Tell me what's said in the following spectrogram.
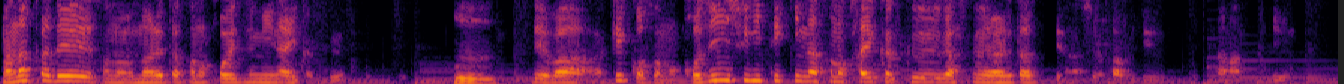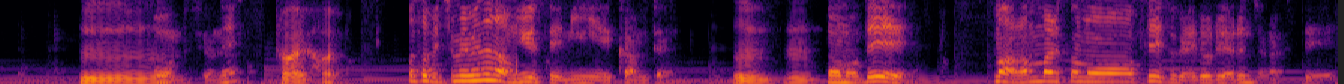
まあ、中でその生まれたその小泉内閣では、結構その個人主義的なその改革が進められたっていう話を多分言うかなっていう思うんですよね。はいはい。まあ、多分一番目なのは郵政民営化みたいなもので、まああんまりその政府がいろいろやるんじゃなくて、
